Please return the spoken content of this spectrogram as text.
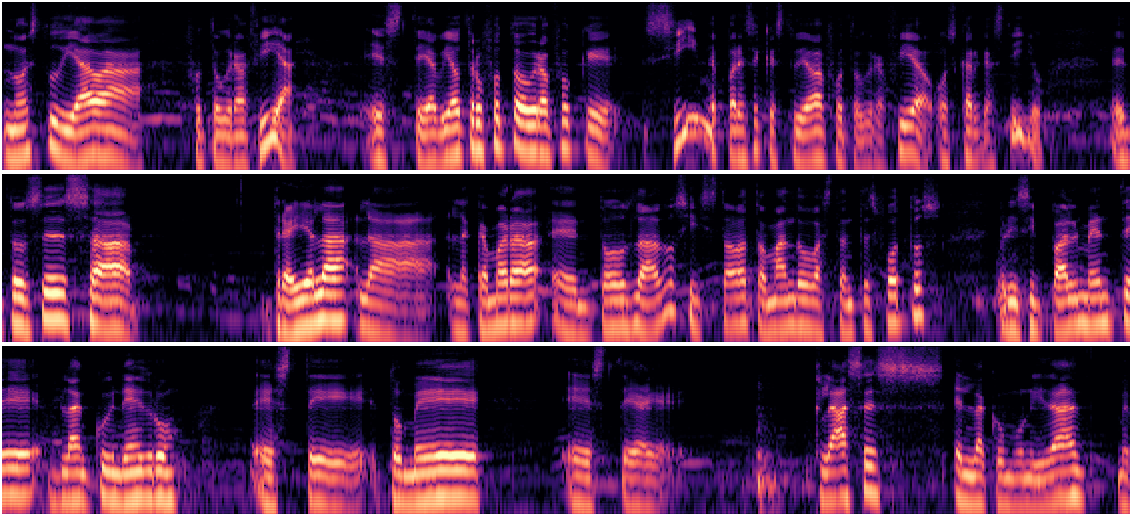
no estudiaba fotografía. Este, había otro fotógrafo que sí me parece que estudiaba fotografía, Oscar Castillo. Entonces, ah, traía la, la- la cámara en todos lados y estaba tomando bastantes fotos, principalmente blanco y negro. Este, tomé este, clases en la comunidad, me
